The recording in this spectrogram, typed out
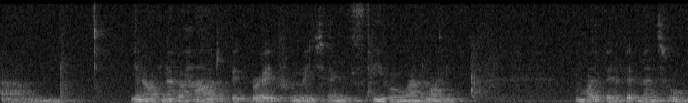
Um, you know, I've never had a big break from meetings, even when I might have been a bit mental.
